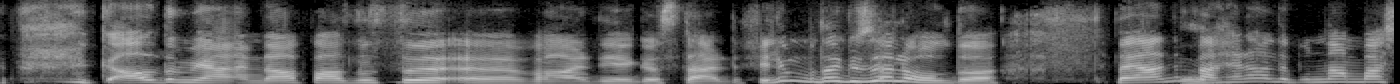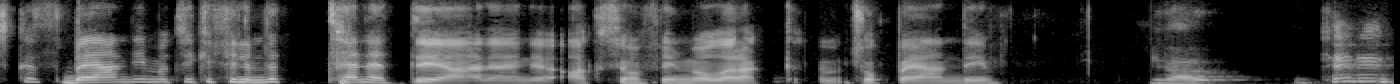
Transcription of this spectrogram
kaldım yani. Daha fazlası e, var diye gösterdi film. Bu da güzel oldu. Beğendim ben. Herhalde bundan başka beğendiğim öteki filmde Tenet'ti yani. Hani aksiyon filmi olarak çok beğendiğim. Ya Tenet,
